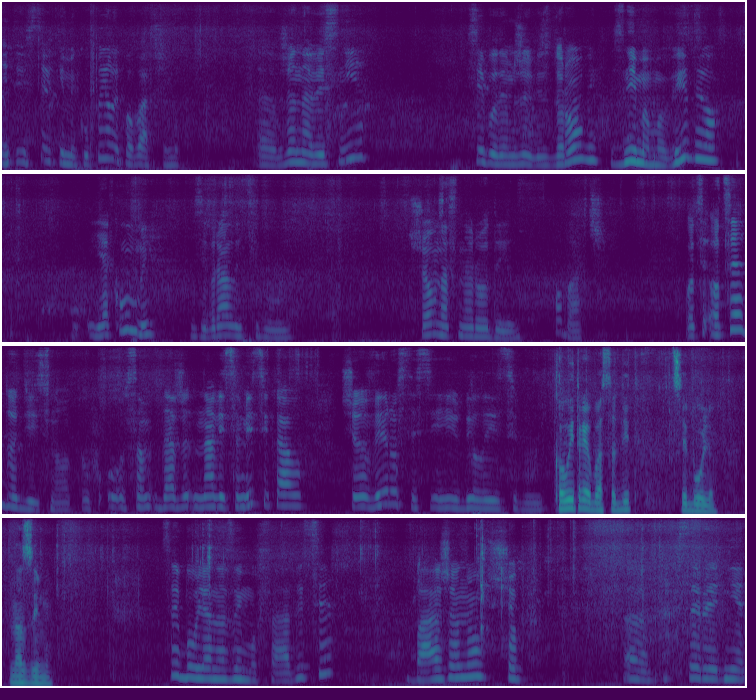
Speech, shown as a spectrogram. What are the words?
І і стільки ми купили, побачимо. Е, Вже навесні. Всі будемо живі, здорові. Знімемо відео, яку ми зібрали цибулю. Що в нас народило. Побачимо. Оце, оце до дійсно. сам- даже, навіть самі цікаво, що виросте з цієї білої цибулі. Коли треба садити цибулю на зиму? Цибуля на зиму садиться. Бажано, щоб е, середнє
